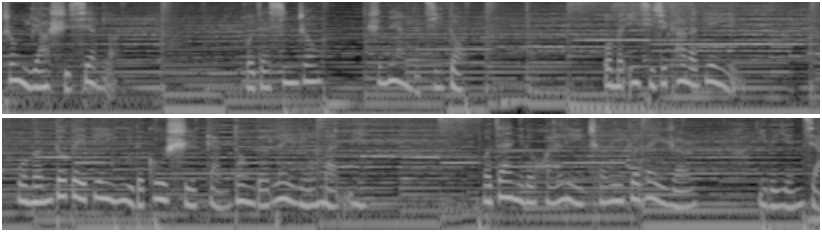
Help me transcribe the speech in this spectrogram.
终于要实现了。我在心中是那样的激动。我们一起去看了电影，我们都被电影里的故事感动得泪流满面。我在你的怀里成了一个泪人儿，你的眼角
